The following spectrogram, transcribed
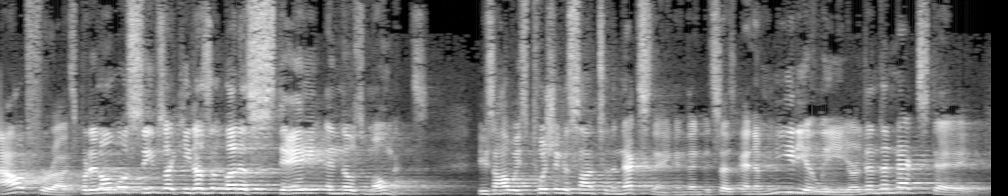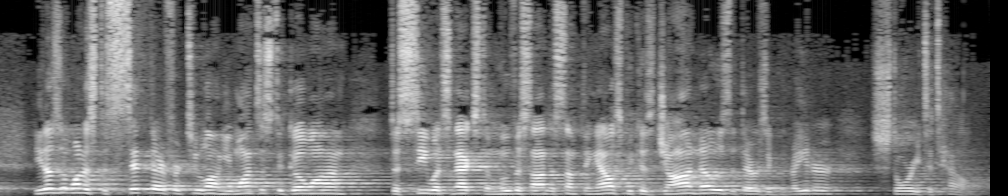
out for us. But it almost seems like he doesn't let us stay in those moments. He's always pushing us on to the next thing. And then it says, and immediately, or then the next day. He doesn't want us to sit there for too long. He wants us to go on to see what's next, to move us on to something else, because John knows that there is a greater story to tell.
